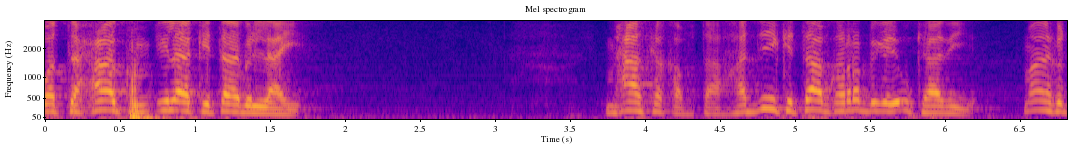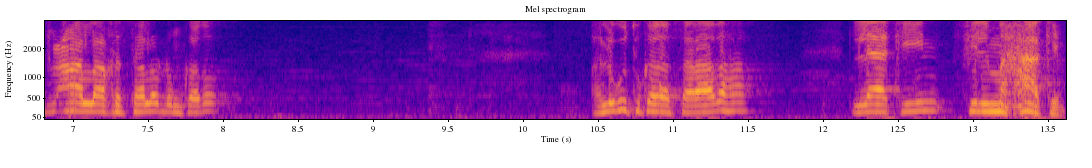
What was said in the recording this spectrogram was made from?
wالtaxaakum ilى kitaab اllaahi maxaad ka qabtaa haddii kitaabka rabbiga u kaadiya maalinka jumcaha la akrista hala dhunkado ha lagu tukada salaadaha laakiin fi lmaxaakim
